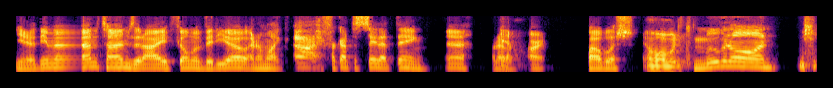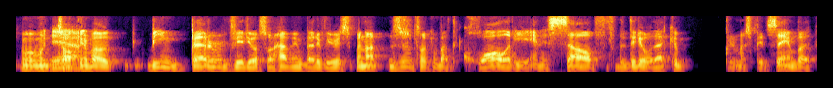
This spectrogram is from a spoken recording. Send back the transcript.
you know the amount of times that i film a video and i'm like ah i forgot to say that thing. Eh whatever. All right publish. And when we're moving on. when we're Yeah. talking about being better videos or having better videos, we're not necessarily talking about the quality in itself for the video. That could pretty much be the same, but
